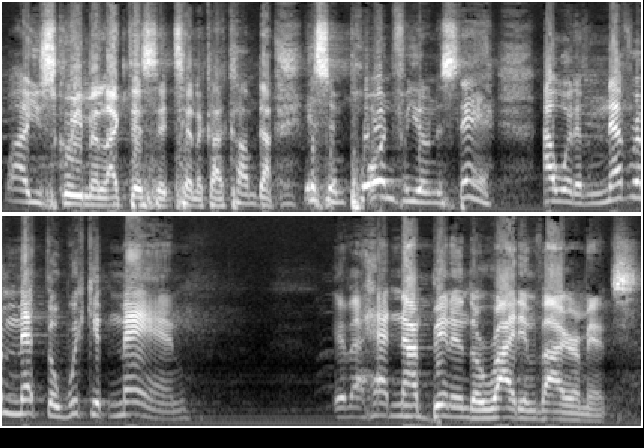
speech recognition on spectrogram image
Why are you screaming like this at 10 o'clock? Calm down. It's important for you to understand. I would have never met the wicked man if I had not been in the right environments.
